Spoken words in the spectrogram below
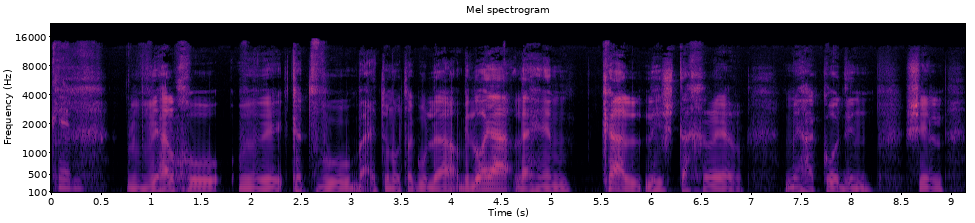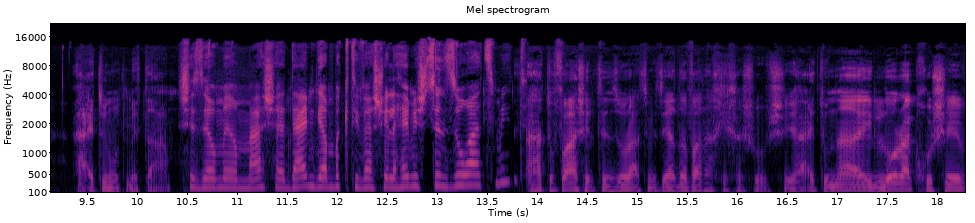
כן. והלכו וכתבו בעיתונות הגולה, ולא היה להם קל להשתחרר מהקודים של העיתונות מטעם. שזה אומר מה? שעדיין גם בכתיבה שלהם יש צנזורה עצמית? התופעה של צנזורה עצמית, זה הדבר הכי חשוב, שהעיתונאי לא רק חושב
